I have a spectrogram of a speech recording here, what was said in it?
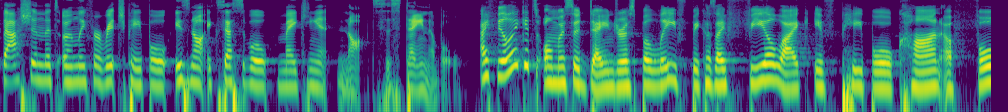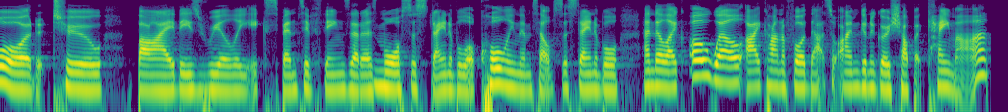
fashion that's only for rich people is not accessible, making it not sustainable. I feel like it's almost a dangerous belief because I feel like if people can't afford to buy these really expensive things that are more sustainable or calling themselves sustainable, and they're like, oh, well, I can't afford that, so I'm going to go shop at Kmart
